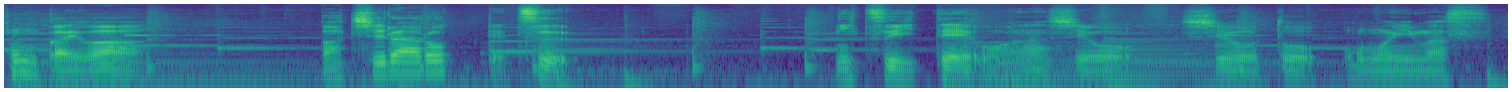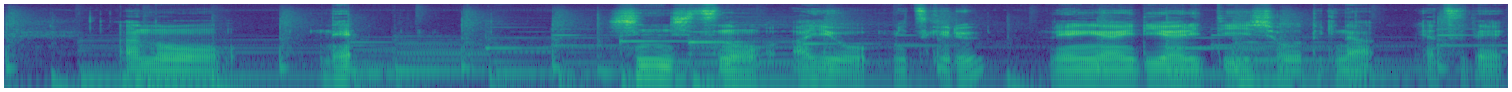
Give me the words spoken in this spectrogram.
今回はバチェロレッテ2についてお話をしようと思います。あのね真実の愛を見つける恋愛リアリティショー的なやつで、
